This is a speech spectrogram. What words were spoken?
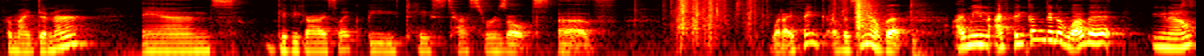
for my dinner and give you guys like the taste test results of what I think of this meal but I mean I think I'm gonna love it you know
